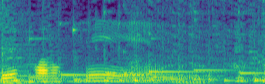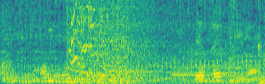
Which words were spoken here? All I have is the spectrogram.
R2 pour avancer. Il y a deux qui gagnent.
